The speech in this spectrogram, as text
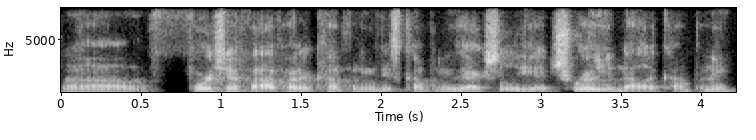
uh, Fortune 500 company. This company is actually a trillion dollar company,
